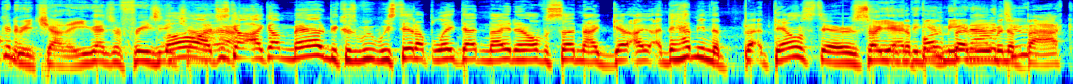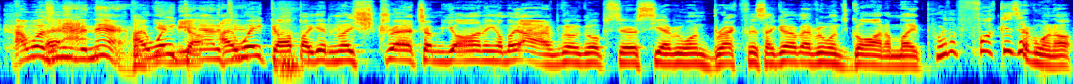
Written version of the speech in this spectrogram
talking to each other. You guys are freezing No, each other. I just out. got I got mad because we, we stayed up late that night, and all of a sudden I get I, they had me in the downstairs. So you in had the to give bunk me an bedroom in the back. I wasn't even there. I You give wake up. I wake up. I get a nice stretch. I'm yawning. I'm like, ah, I'm gonna go upstairs see everyone breakfast. I get up. Everyone's gone. I'm like, where the fuck is everyone? Oh,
